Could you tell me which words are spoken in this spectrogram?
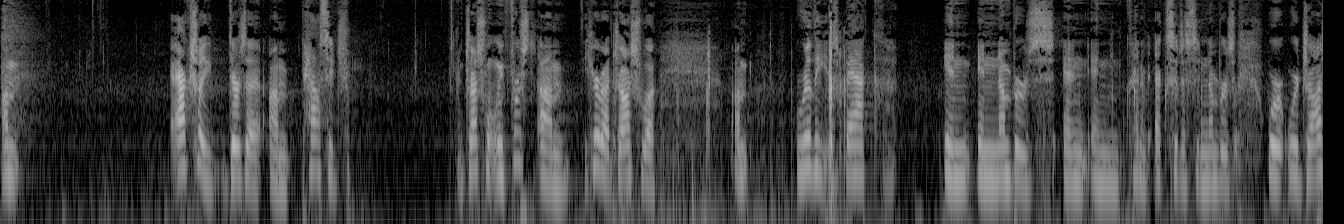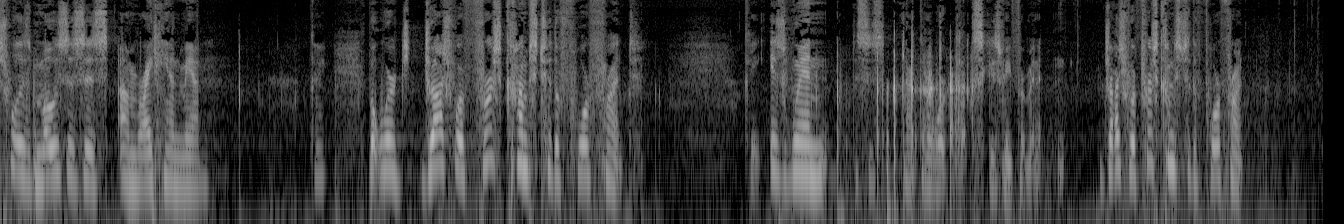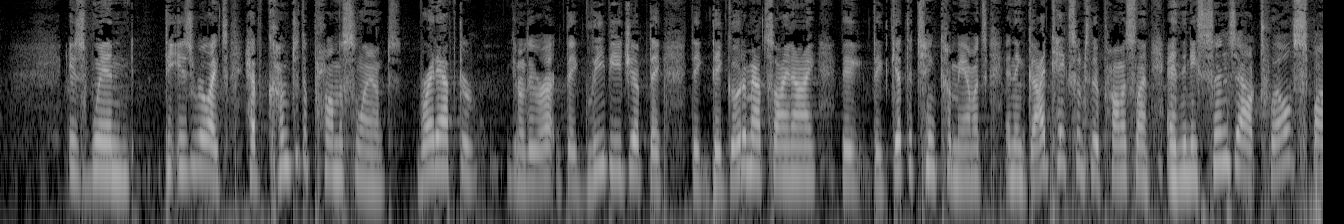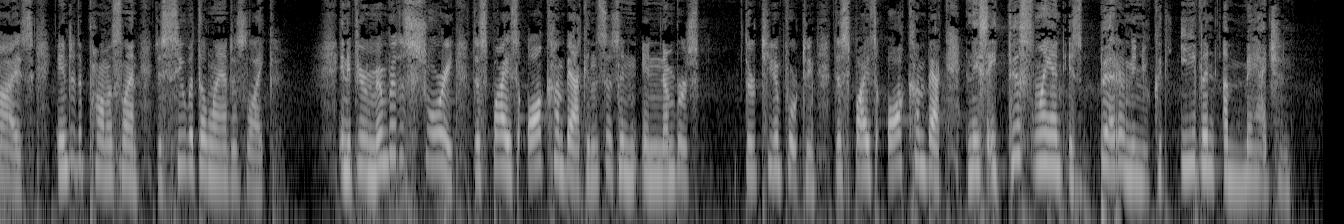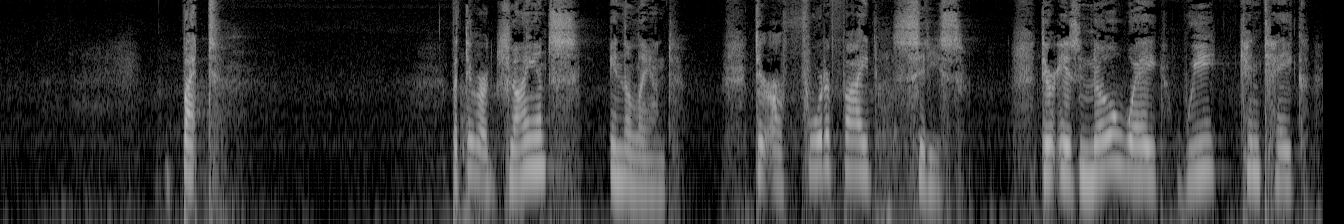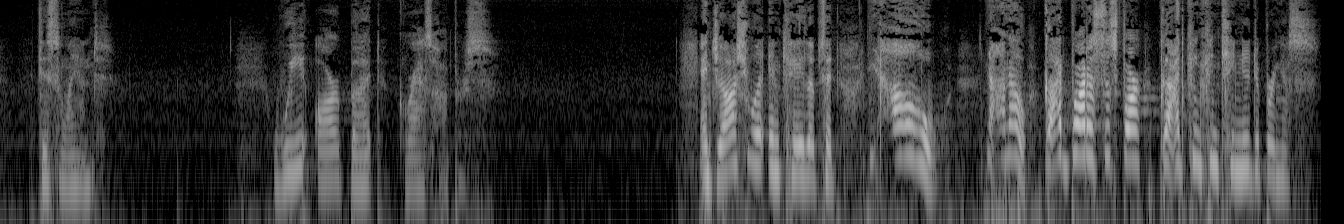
Um, actually, there's a um, passage. Joshua, when we first um, hear about Joshua, um, really is back in, in Numbers and, and kind of Exodus and Numbers, where, where Joshua is Moses' um, right hand man. Okay? But where J- Joshua first comes to the forefront okay, is when, this is not going to work, excuse me for a minute. Joshua first comes to the forefront is when the Israelites have come to the promised land right after you know, they, were, they leave Egypt, they, they, they go to Mount Sinai, they, they get the Ten Commandments, and then God takes them to the Promised Land, and then He sends out 12 spies into the Promised Land to see what the land is like. And if you remember the story, the spies all come back, and this is in, in Numbers 13 and 14. The spies all come back, and they say, This land is better than you could even imagine. But, but there are giants in the land. There are fortified cities. There is no way we can take this land. We are but grasshoppers. And Joshua and Caleb said, No, no, no. God brought us this far. God can continue to bring us.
